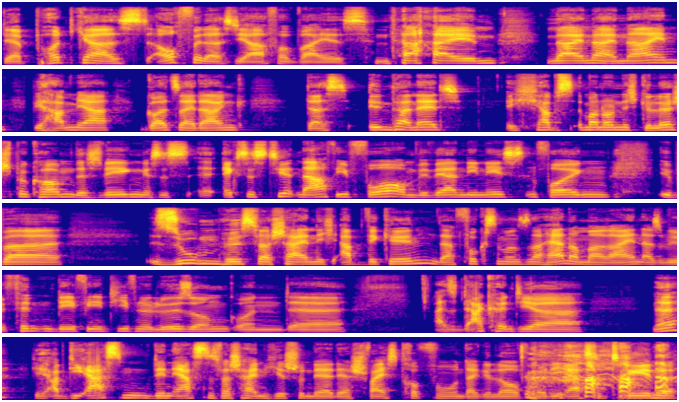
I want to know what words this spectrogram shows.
der Podcast auch für das Jahr vorbei ist. Nein, nein, nein, nein. Wir haben ja, Gott sei Dank, das Internet ich habe es immer noch nicht gelöscht bekommen, deswegen es ist, äh, existiert nach wie vor und wir werden die nächsten Folgen über Zoom höchstwahrscheinlich abwickeln. Da fuchsen wir uns nachher nochmal rein. Also wir finden definitiv eine Lösung und äh, also da könnt ihr, ne? Ihr habt die ersten, den ersten ist wahrscheinlich hier schon der, der Schweißtropfen runtergelaufen oder die erste Träne.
